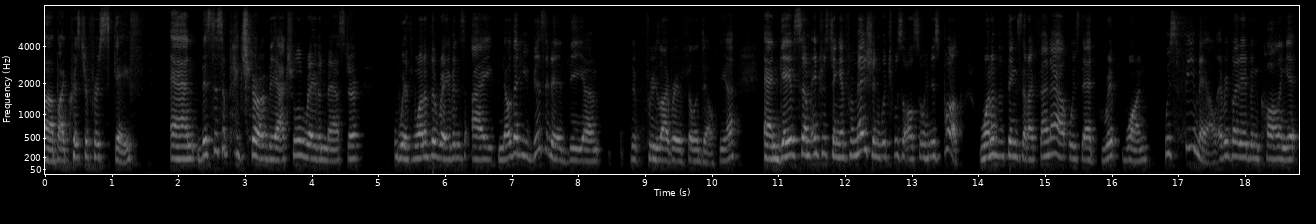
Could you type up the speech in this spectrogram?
uh, by Christopher Skaife. And this is a picture of the actual Raven Master with one of the ravens. I know that he visited the, um, the Free Library of Philadelphia and gave some interesting information, which was also in his book. One of the things that I found out was that Grip 1 was female. Everybody had been calling it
